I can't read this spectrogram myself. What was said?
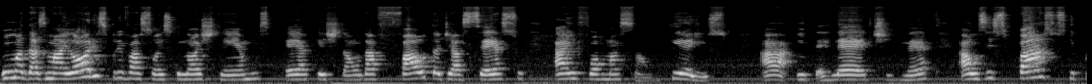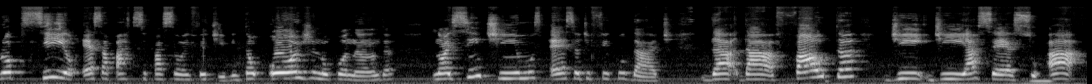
Uma das maiores privações que nós temos é a questão da falta de acesso à informação. O que é isso? A internet, né? aos espaços que propiciam essa participação efetiva. Então, hoje no Conanda, nós sentimos essa dificuldade da, da falta de, de acesso à,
